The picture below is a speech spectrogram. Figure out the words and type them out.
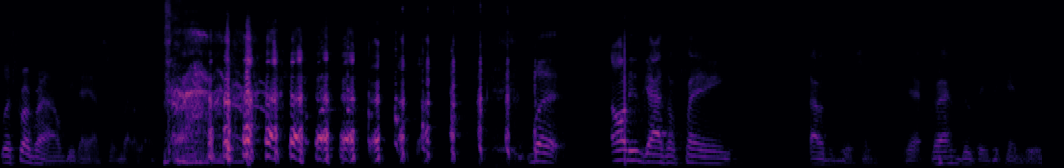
well, Troy Brown would be the answer, by the way. but all these guys are playing out of position. Yeah, they have to do things they can't do.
